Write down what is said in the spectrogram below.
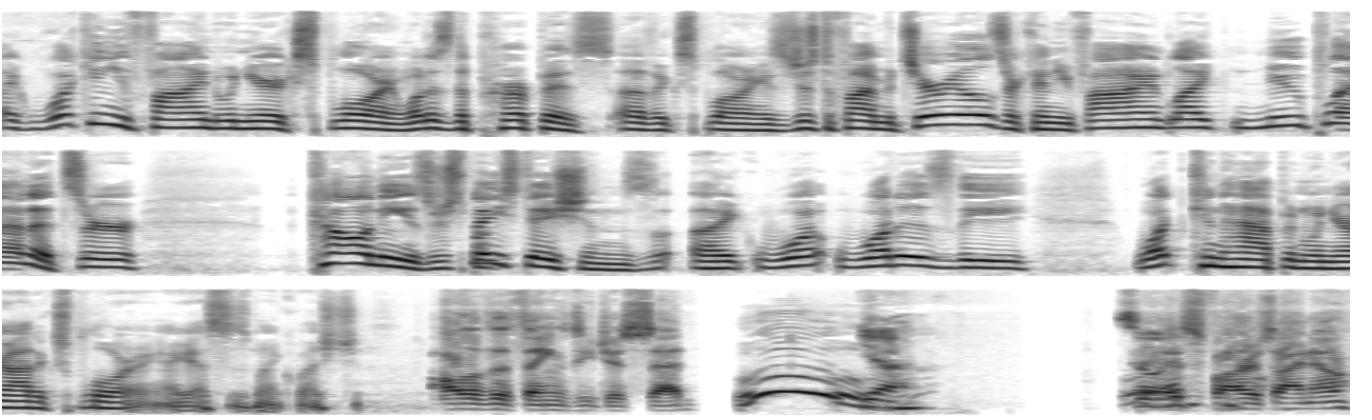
like what can you find when you're exploring? What is the purpose of exploring? Is it just to find materials, or can you find like new planets or colonies or space stations? Like what what is the what can happen when you're out exploring? I guess is my question. All of the things you just said. Ooh, Yeah. So So as far as I know,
